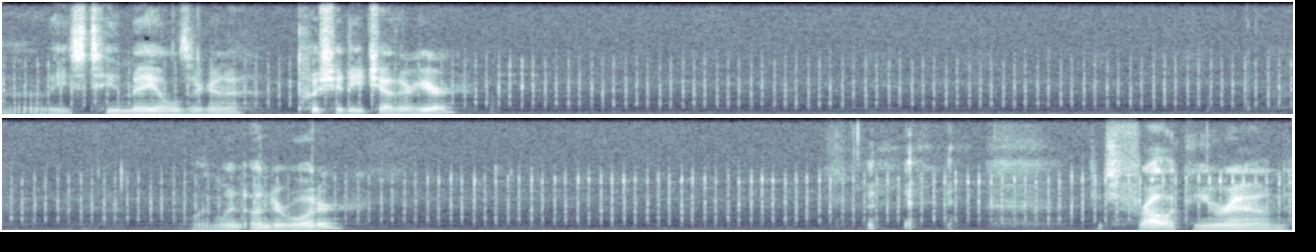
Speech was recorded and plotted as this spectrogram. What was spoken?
Uh, these two males are going to push at each other here. One went underwater. Just frolicking around.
